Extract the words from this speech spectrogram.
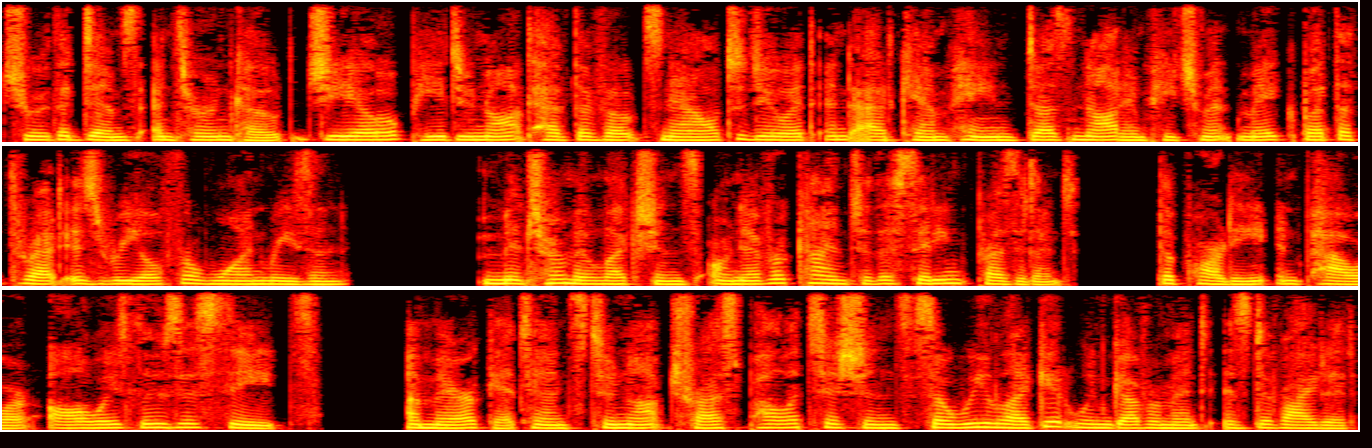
True, the Dems and turncoat GOP do not have the votes now to do it, and ad campaign does not impeachment make, but the threat is real for one reason. Midterm elections are never kind to the sitting president. The party in power always loses seats. America tends to not trust politicians, so we like it when government is divided.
